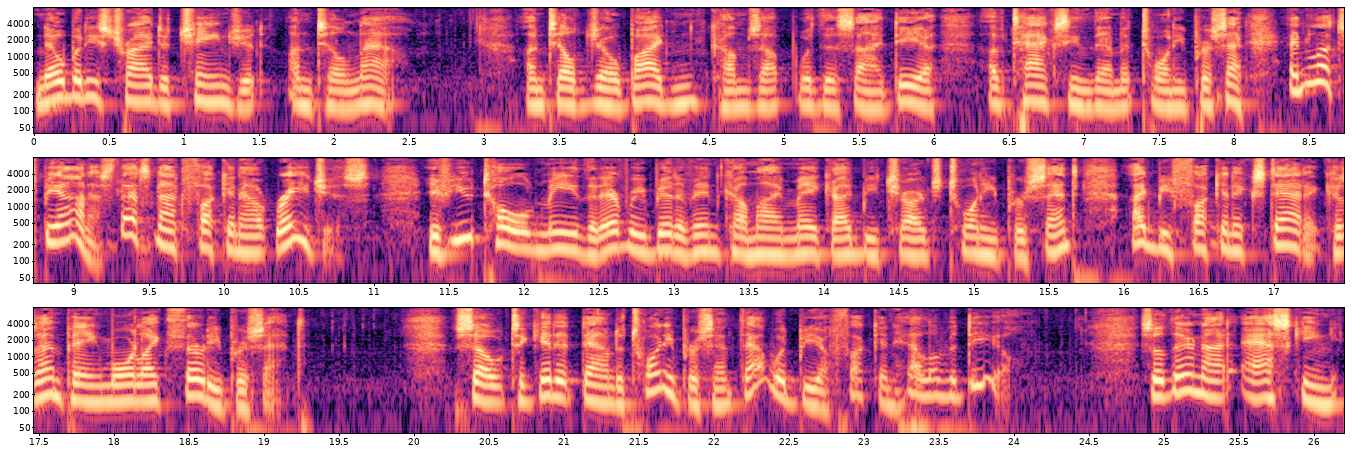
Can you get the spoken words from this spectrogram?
Nobody's tried to change it until now until Joe Biden comes up with this idea of taxing them at 20%. And let's be honest, that's not fucking outrageous. If you told me that every bit of income I make I'd be charged 20%, I'd be fucking ecstatic because I'm paying more like 30%. So to get it down to 20%, that would be a fucking hell of a deal. So they're not asking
